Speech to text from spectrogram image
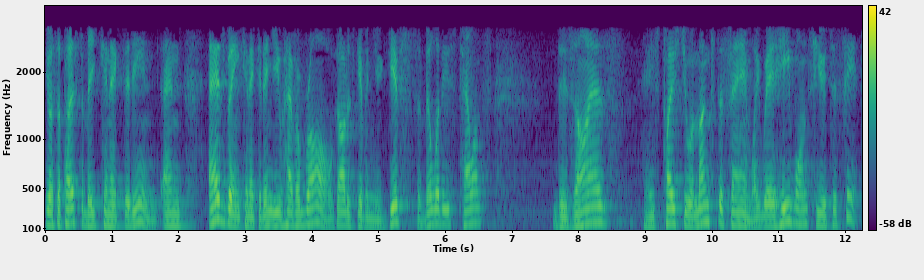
You're supposed to be connected in. And as being connected in, you have a role. God has given you gifts, abilities, talents, desires, and He's placed you amongst a family where He wants you to fit.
